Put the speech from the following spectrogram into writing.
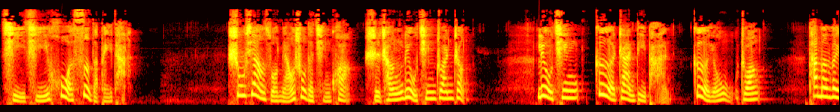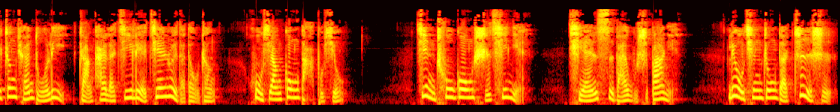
岂其获嗣”的悲叹。书相所描述的情况，史称六卿专政，六卿各占地盘。各有武装，他们为争权夺利展开了激烈尖锐的斗争，互相攻打不休。晋出公十七年（前四百五十八年），六卿中的智氏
